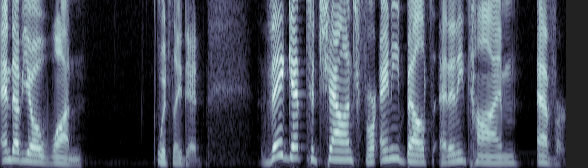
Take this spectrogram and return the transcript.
NWO won, which they did, they get to challenge for any belt at any time ever.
